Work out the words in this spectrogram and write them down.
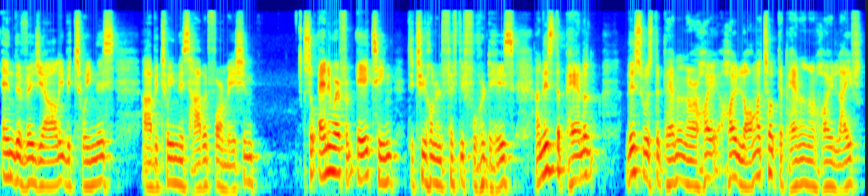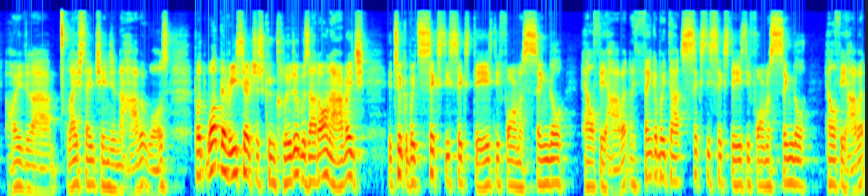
individuality between this uh, between this habit formation. So anywhere from 18 to 254 days. And this depended this was dependent on how, how long it took depending on how life how the uh, lifestyle change in the habit was. But what the researchers concluded was that on average it took about 66 days to form a single healthy habit. Now think about that 66 days to form a single healthy habit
